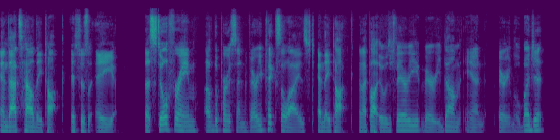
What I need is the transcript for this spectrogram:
And that's how they talk. It's just a a still frame of the person, very pixelized, and they talk. And I thought it was very, very dumb and very low budget.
